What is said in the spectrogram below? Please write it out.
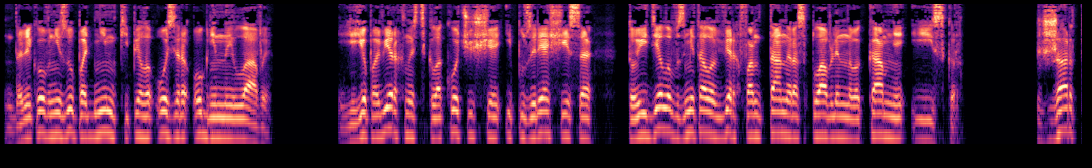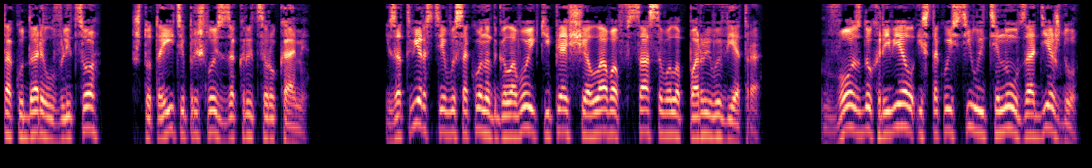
Далеко внизу под ним кипело озеро огненной лавы. Ее поверхность, клокочущая и пузырящаяся, то и дело взметало вверх фонтаны расплавленного камня и искр. Жар так ударил в лицо, что Таити пришлось закрыться руками. Из отверстия высоко над головой кипящая лава всасывала порывы ветра. Воздух ревел и с такой силой тянул за одежду,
